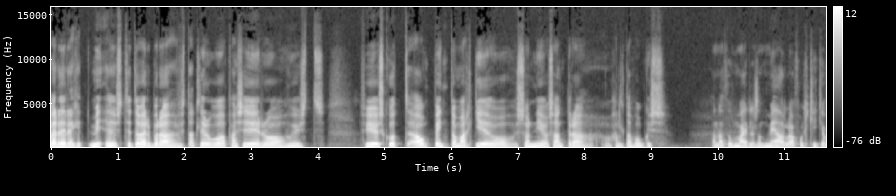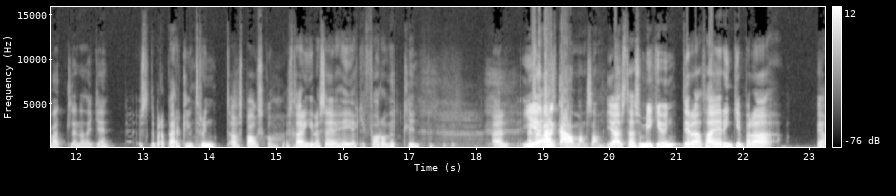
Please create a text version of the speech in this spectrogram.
verður ekkert, þetta verður bara, veist, allir að voða passir og, þú veist, fyrir skot á beint á markið og Sonny og Sandra halda fókus. Þannig að þú mælir samt meðalveg að fólk kíkja á völlin, eða ekki? veist, þetta er bara berglind hrund af spá sko, veist, það er enginn að segja hei ekki fara á vullin en En ég það verður gaman samt. já, það er svo mikið undir að það er enginn bara já,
